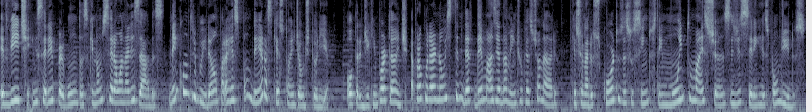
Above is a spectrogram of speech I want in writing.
Evite inserir perguntas que não serão analisadas, nem contribuirão para responder às questões de auditoria. Outra dica importante é procurar não estender demasiadamente o questionário. Questionários curtos e sucintos têm muito mais chances de serem respondidos.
